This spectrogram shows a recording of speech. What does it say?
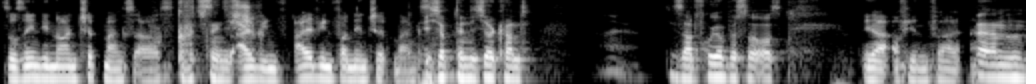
So sehen die neuen Chipmunks aus. Gott, sind die Also Alvin, Alvin von den Chipmunks. Ich hab den nicht erkannt. Ah, ja. Die sah früher besser aus. ja, auf jeden Fall. Ähm,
